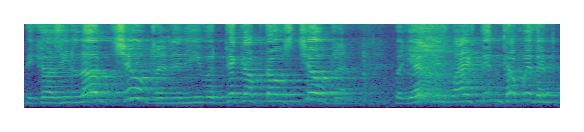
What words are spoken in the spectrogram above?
because he loved children and he would pick up those children. But yet his wife didn't come with him.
